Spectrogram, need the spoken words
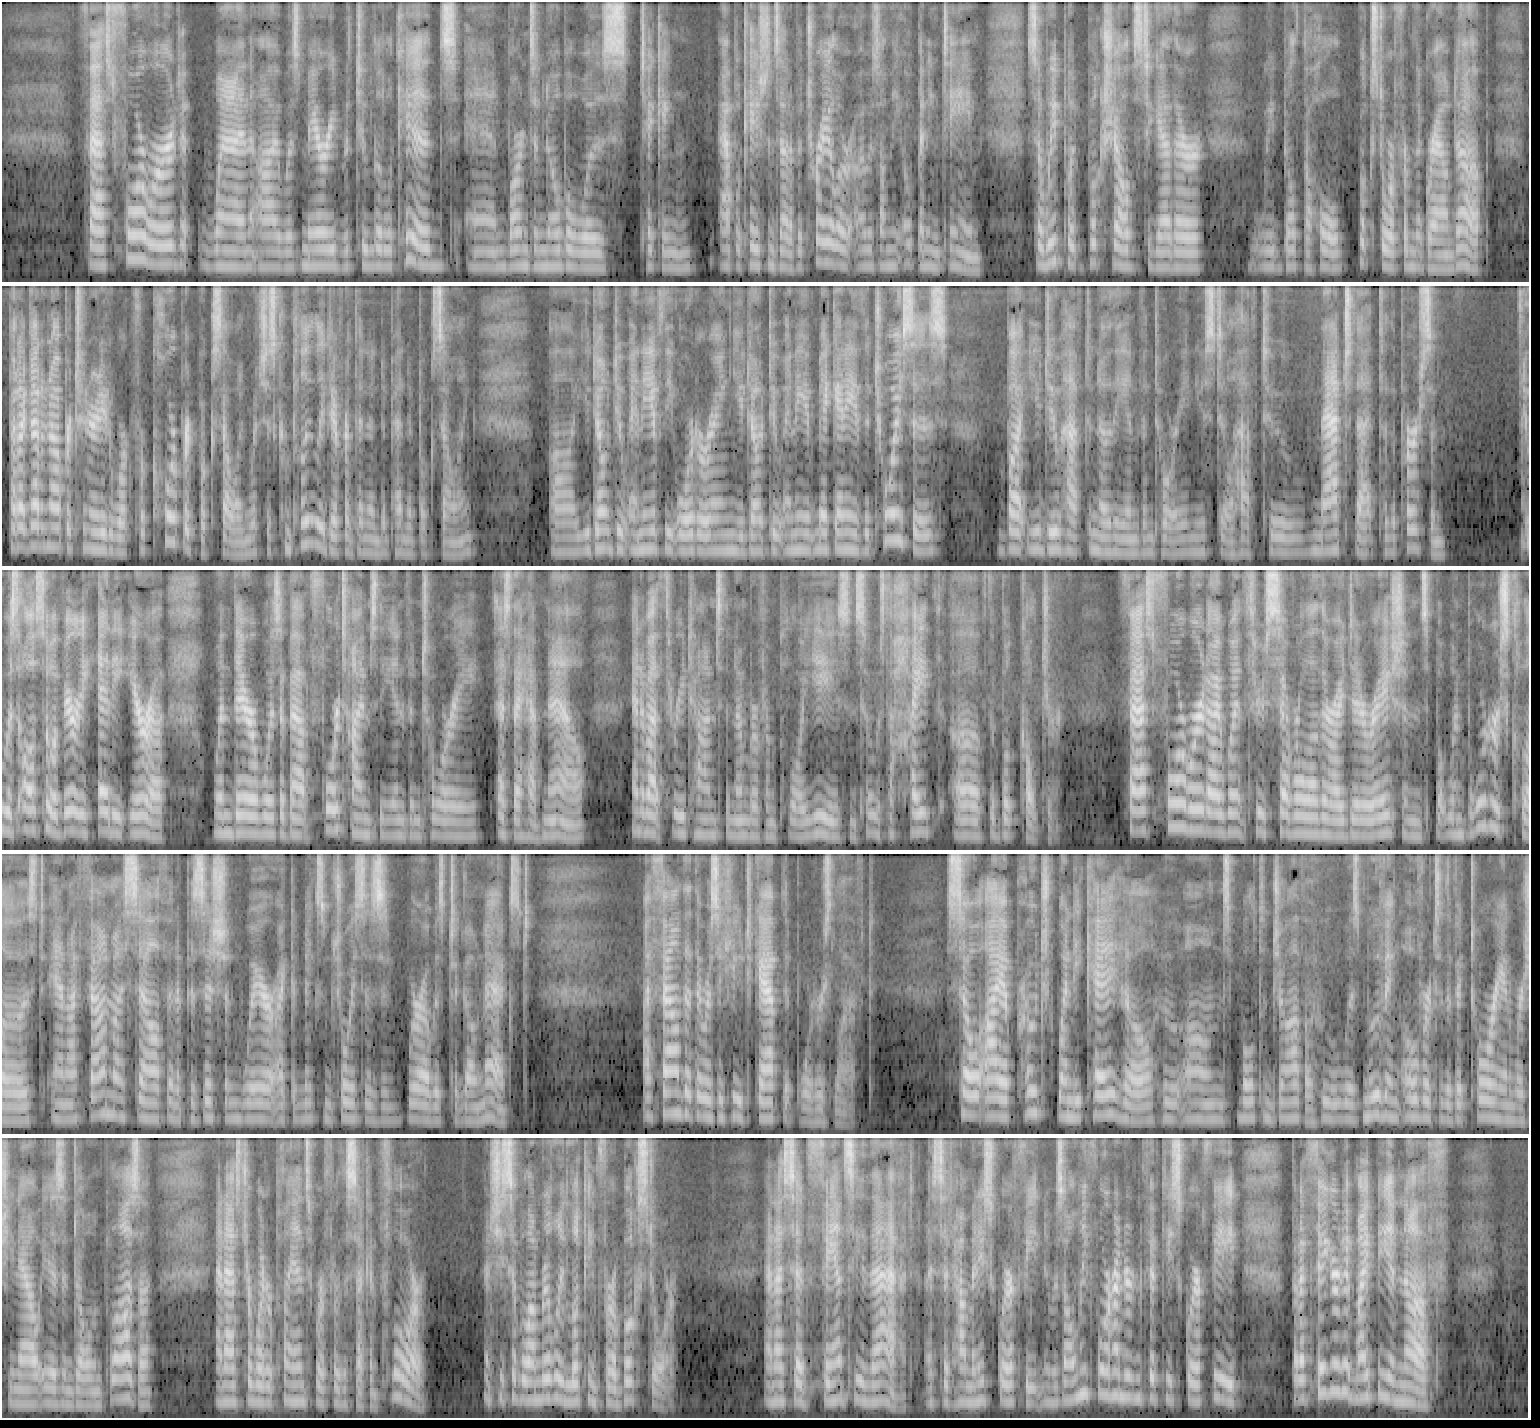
Fast forward when I was married with two little kids, and Barnes and Noble was taking applications out of a trailer, I was on the opening team. So we put bookshelves together. We built the whole bookstore from the ground up. But I got an opportunity to work for corporate bookselling, which is completely different than independent bookselling. Uh, you don't do any of the ordering, you don't do any make any of the choices, but you do have to know the inventory and you still have to match that to the person. It was also a very heady era when there was about four times the inventory as they have now and about three times the number of employees, and so it was the height of the book culture. Fast forward, I went through several other iterations, but when Borders closed and I found myself in a position where I could make some choices in where I was to go next, I found that there was a huge gap that Borders left. So I approached Wendy Cahill, who owns Bolton Java, who was moving over to the Victorian, where she now is in Dolan Plaza, and asked her what her plans were for the second floor. And she said, Well, I'm really looking for a bookstore. And I said, Fancy that. I said, How many square feet? And it was only 450 square feet, but I figured it might be enough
